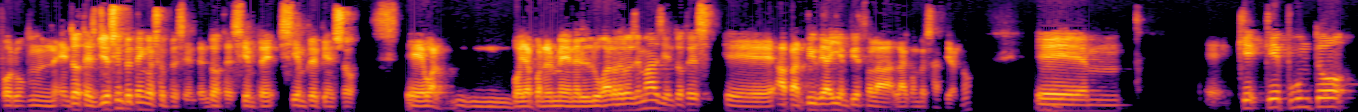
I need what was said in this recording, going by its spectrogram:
por, un, Entonces, yo siempre tengo eso presente. Entonces, siempre, siempre pienso, eh, bueno, mm, voy a ponerme en el lugar de los demás y entonces eh, a partir de ahí empiezo la, la conversación, ¿no? Mm. ¿qué, ¿qué, punto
